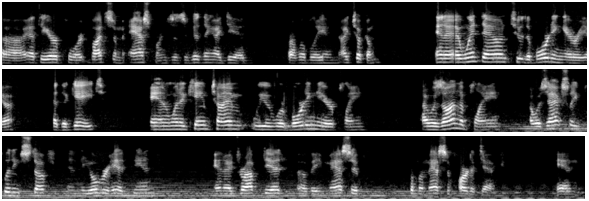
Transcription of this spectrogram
uh, at the airport, bought some aspirins. It's a good thing I did, probably, and I took them. And I went down to the boarding area at the gate, and when it came time we were boarding the airplane, I was on the plane. I was actually putting stuff in the overhead bin and I dropped dead of a massive, from a massive heart attack. And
